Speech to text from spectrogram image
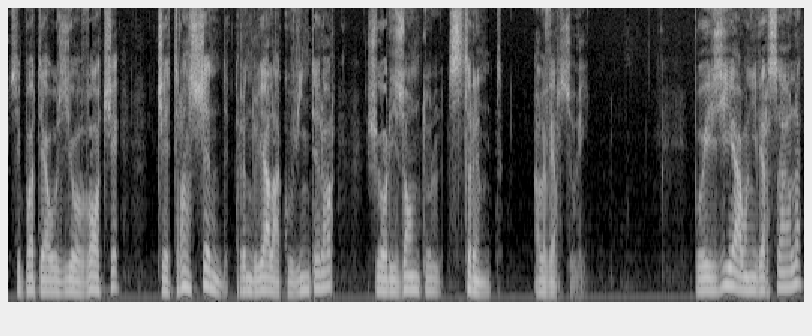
se poate auzi o voce ce transcend rânduiala cuvintelor și orizontul strâmt al versului. Poezia universală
